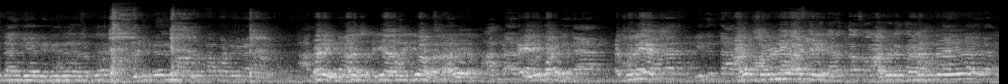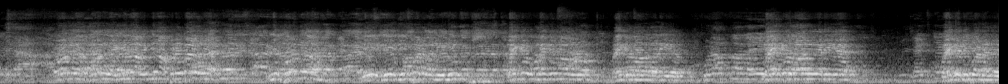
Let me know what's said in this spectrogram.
பின்தங்கிய பிரிதலுக்கு முன்னுரிமை கொடுக்கப்படுகிறது சரி, அது ச- ஐயா, அது ஐயா, அது- ஐயா, இது பாருங்க. அது சொல்லியாச்சு. அது சொல்லியாச்சு. அது கலந்து வாங்க, வாங்க, ஐயா, ஐயா, அப்படி பாருங்க. இங்க போங்க. நீ, நீ, நீ நீ, நீ. வாங்க, வாங்க, வரீங்க. வாங்க, வரீங்க. மைக்கை அடி பாருங்க.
